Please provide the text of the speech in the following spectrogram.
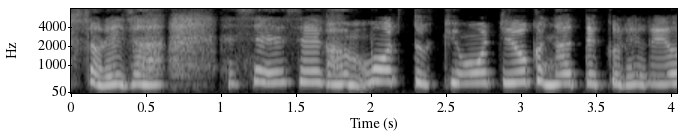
す。それじゃ、先生がもっと気持ちよくなってくれるよ。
